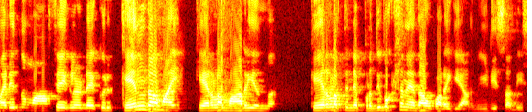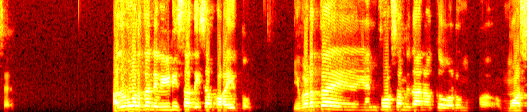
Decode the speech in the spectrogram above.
മരുന്ന് മാഫിയകളുടെ ഒരു കേന്ദ്രമായി കേരളം മാറിയെന്ന് കേരളത്തിന്റെ പ്രതിപക്ഷ നേതാവ് പറയുകയാണ് വി ഡി സതീശൻ. അതുപോലെ തന്നെ വി ഡി സതീശൻ പറയുന്നു ഇവിടുത്തെ എൻഫോഴ്സ് സംവിധാനമൊക്കെ വെറും മോശ.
